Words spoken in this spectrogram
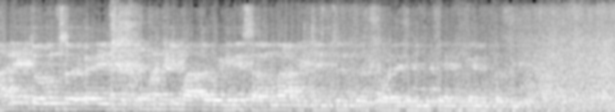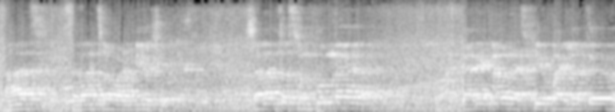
अनेक तरुण सहकारी ज्येष्ठ मंडळी माता भगिनी सरांना अभिषेचन सोहळ्याच्या निमित्त या ठिकाणी उपस्थित आज सरांचा वाढदिवस आहे. सरांचा संपूर्ण कार्यकाळ राजकीय पाहिला तर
